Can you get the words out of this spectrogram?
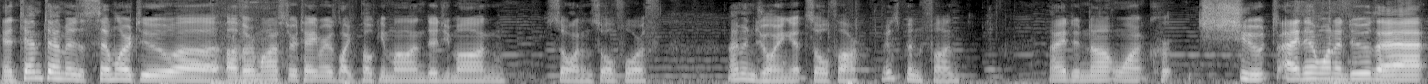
And Temtem is similar to uh, other monster tamers like Pokemon, Digimon, so on and so forth. I'm enjoying it so far. It's been fun. I do not want Shoot, I didn't want to do that.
